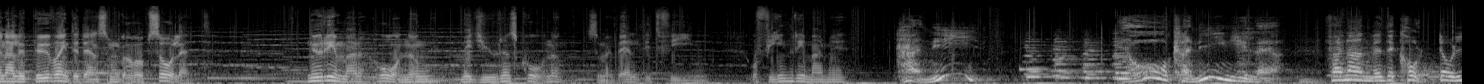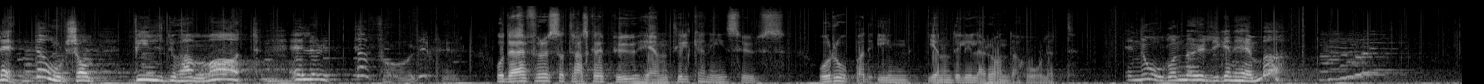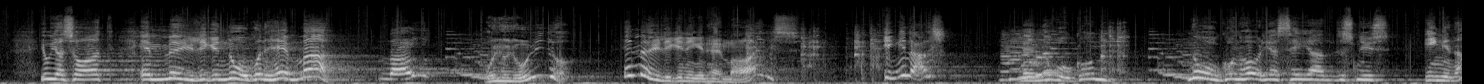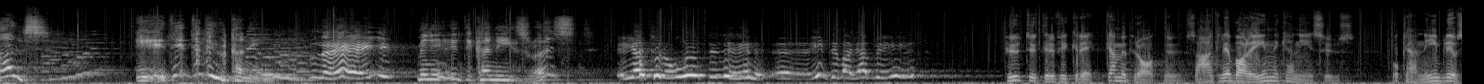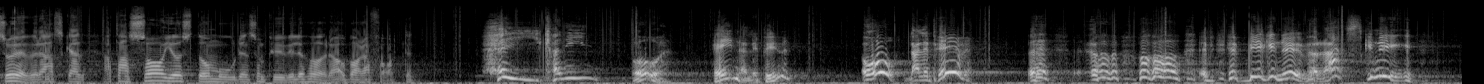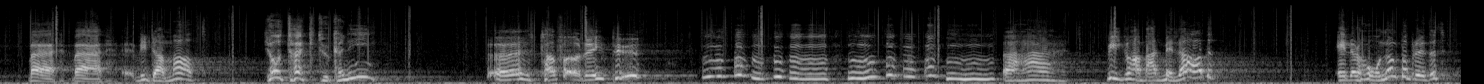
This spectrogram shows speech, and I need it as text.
Men Nalle Puh var inte den som gav upp så lätt. Nu rimmar honung med djurens konung som är väldigt fin. Och fin rimmar med... Kanin? Ja, kanin gillar jag. För han använder korta och lätta ord som Vill du ha mat? Eller Ta för dig. Och därför så traskade Puh hem till kanins hus och ropade in genom det lilla runda hålet. Är någon möjligen hemma? Jo, jag sa att är möjligen någon hemma? Nej, Oj, oj, oj då. Är möjligen ingen hemma alls? ingen alls. Men någon, någon hörde jag säga alldeles nyss. Ingen alls. Är det inte du, kanin? Nej, Men är det inte kanins röst? jag tror inte det. Eh, inte vad jag vet. Puh tyckte det fick räcka med prat nu så han klev bara in i kanins hus. Och kanin blev så överraskad att han sa just de orden som Puh ville höra av bara farten. Hej, kanin! Åh, oh, hej Nalle Puh. Åh, oh, Nalle Puh! Eh, oh, oh, vilken överraskning! Va, va, vill du ha mat? Ja, tack du, kanin. Eh, ta för dig, Puh. Aha. Vill du ha marmelad? Eller honung på brödet?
